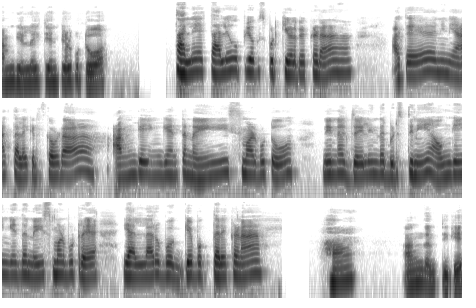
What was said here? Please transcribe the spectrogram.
ನಮ್ಗೆ ಐತೆ ಅಂತ ಹೇಳ್ಬಿಟ್ಟು. ತಲೆ ತಲೆ ಉಪಯೋಗಿಸ್ಬಿಟ್ಟು ಕೇಳ್ಬೇಕಡ ಅದೇ ನೀನ್ ಯಾಕೆ ತಲೆ ಕೆಡ್ಸ್ಕೊಬೇಡ? ಹಂಗೆ ಹಿಂಗೆ ಅಂತ ನೈಸ್ ಮಾಡ್ಬಿಟ್ಟು ನಿನ್ನ ಜೈಲಿಂದ ಬಿಡಿಸ್ತೀನಿ. ಹಂಗೆ ಹಿಂಗೆ ಅಂತ ನೈಸ್ ಮಾಡ್ಬಿಟ್ರೆ ಎಲ್ಲರೂ ಬೊಗ್ಗೆ ಬೊಗ್ತಾರೆ ಕಣ. ಹಾ ಹಂಗಂತಿಗೆ.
